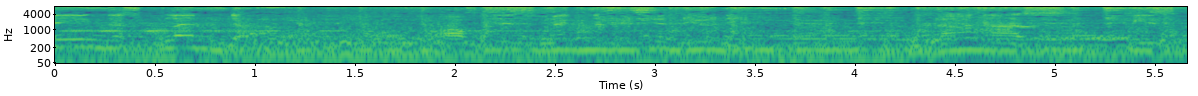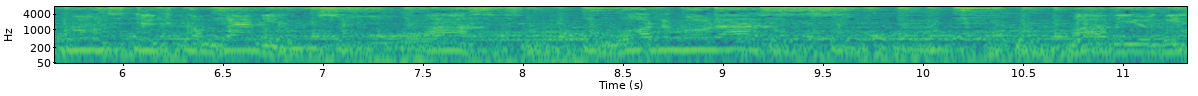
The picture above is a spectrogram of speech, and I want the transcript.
Seeing the splendor of this magnificent union, Ranas, his constant companions, asked, What about us? Adiyogi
